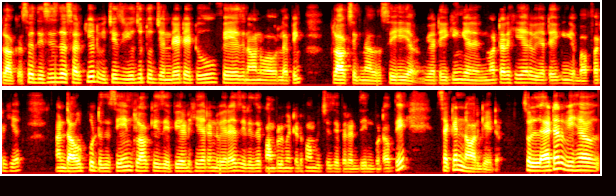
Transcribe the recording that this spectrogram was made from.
clock. So this is the circuit which is used to generate a two phase non-overlapping clock signal. See here, we are taking an inverter here, we are taking a buffer here and the output the same clock is appeared here and whereas it is a complemented form which is appeared at the input of the second NOR gate. So later we have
